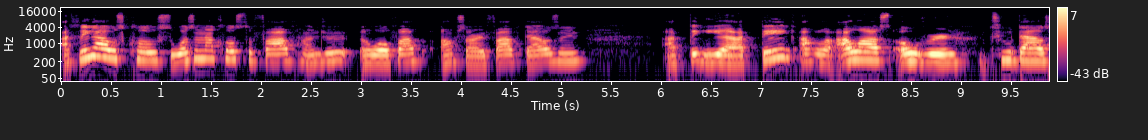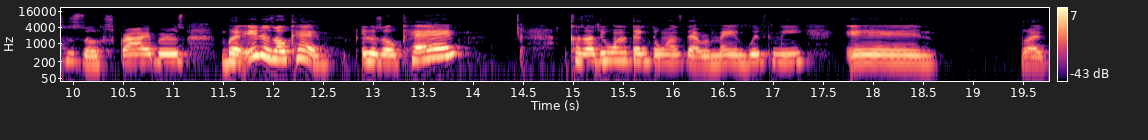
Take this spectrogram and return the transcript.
I think I was close. Wasn't I close to 500? Well, five. I'm sorry, 5,000. I think, yeah, I think I, I lost over 2,000 subscribers. But it is okay. It is okay because I do want to thank the ones that remain with me and like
